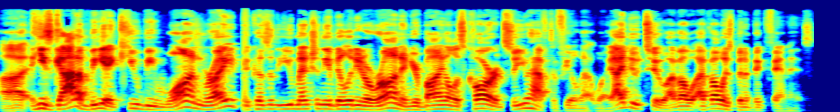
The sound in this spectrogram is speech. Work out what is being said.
Uh, he's got to be a QB one, right? Because of the, you mentioned the ability to run, and you're buying all his cards, so you have to feel that way. I do too. I've I've always been a big fan of his.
